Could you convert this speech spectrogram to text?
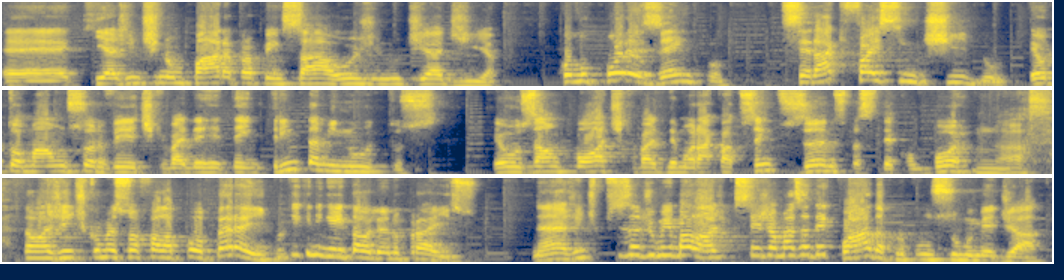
é, que a gente não para para pensar hoje no dia a dia. Como, por exemplo, será que faz sentido eu tomar um sorvete que vai derreter em 30 minutos, eu usar um pote que vai demorar 400 anos para se decompor? Nossa. Então a gente começou a falar, pô, peraí, por que, que ninguém está olhando para isso? Né? A gente precisa de uma embalagem que seja mais adequada para o consumo imediato.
